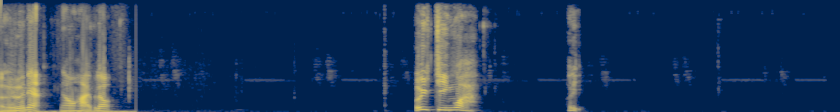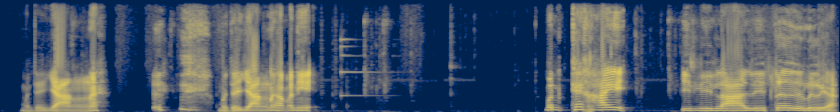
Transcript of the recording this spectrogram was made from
เออเนี่ย เงาหายไปแล้วเฮ้ยจริงว่ะเฮ้ยมันจะยังนะมันจะยังนะครับ อันนี้ มันคล้ายๆอิลิลาเลเตอร์เลยอะ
